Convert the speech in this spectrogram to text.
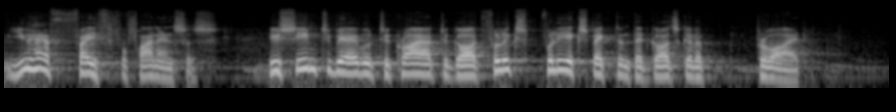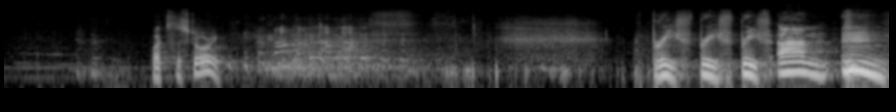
you have faith for finances. You seem to be able to cry out to God, fully, fully expectant that God's going to provide. What's the story? brief, brief, brief. Um,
